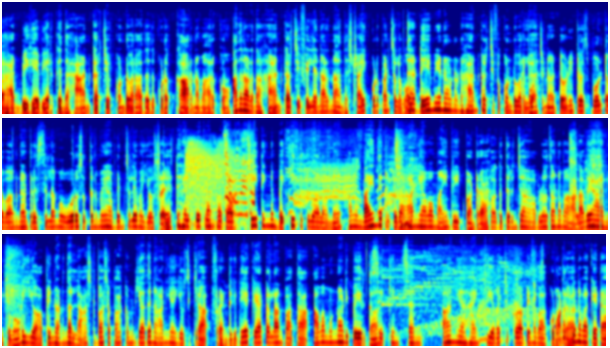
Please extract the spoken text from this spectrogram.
பேட் பிஹேவியருக்கு இந்த ஹேண்ட் கர்ச்சிஃப் கொண்டு வராதது கூட காரணமா இருக்கும். அதனால தான் ஹேண்ட் கர்ச்சிஃப் இல்லைனாலும் நான் அந்த ஸ்ட்ரைக் கொடுப்பேன்னு சொல்லுவோம். டேமியன் அவனோட ஹேண்ட் கர்ச்சிஃபை கொண்டு வரல. நான் டோனி ட்ரெஸ் போல்ட்டை வாங்கினா ட்ரெஸ் இல்லாம ஊரை சுத்தணுமே அப்படின்னு சொல்லி அவன் யோசிச்சு ஹெல்ப் கேட்கலாம் பார்த்தா சீட்டிங்னு பெக்கி திட்டுவாளோன்னு அவன் பயந்துட்டு இருக்கிறத ஆனியாவை மைண்ட் ரீட் பண்றா. பார்க்க தெரிஞ்சா அவ்வளவுதான் நம்ம அளவே ஆரம்பிக்கவும். ஐயோ அப்படி நடந்தா லாஸ்ட் பாஸை பார்க்க முடியாதுன்னு ஆன்யா யோசிக்கிறா. ஃப்ரெண்டு கிட்டே கேட்டலான்னு பார்த்தா அவன் முன்னாடி போயிருந்தான் செகண்ட் சன் ஆனியா ஹேங்கியை வச்சுக்கோ அப்படின்னு வா கொடுக்குறேன்னு வா கேட்டா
